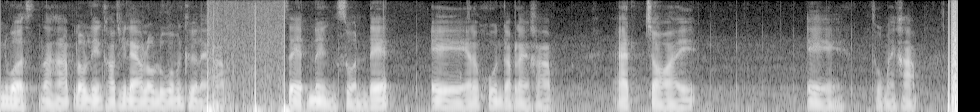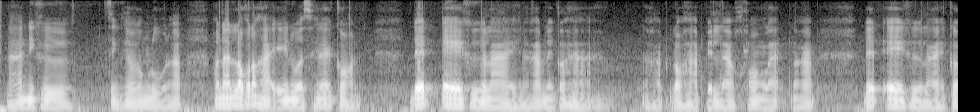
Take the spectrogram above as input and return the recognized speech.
inverse นะครับ เราเรียนคราวที่แล้วเรารู้ว่ามันคืออะไรครับ เศษ1ส่วน det a แล้วคูณกับอะไรครับ adjoint a ถูกไหมครับนะนี่คือสิ่งที่เราต้องรู้นะครับ เพราะนั้นเราก็ต้องหา a inverse ให้ได้ก่อน det a คืออะไรนะครับเนี่ยก็หานะครับเราหาเป็นแล้วคล่องแล้วนะครับ det a คืออะไรก็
